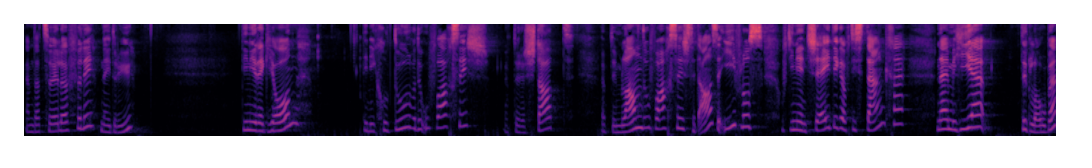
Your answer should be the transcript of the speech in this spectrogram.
Wir haben da zwei Löffel, nein, drei. Deine Region, deine Kultur, wo du aufwachst, ob du in einer Stadt, ob du im Land aufwachst, es hat alles einen Einfluss auf deine Entscheidungen, auf dein Denken. Haben wir hier den Glauben.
